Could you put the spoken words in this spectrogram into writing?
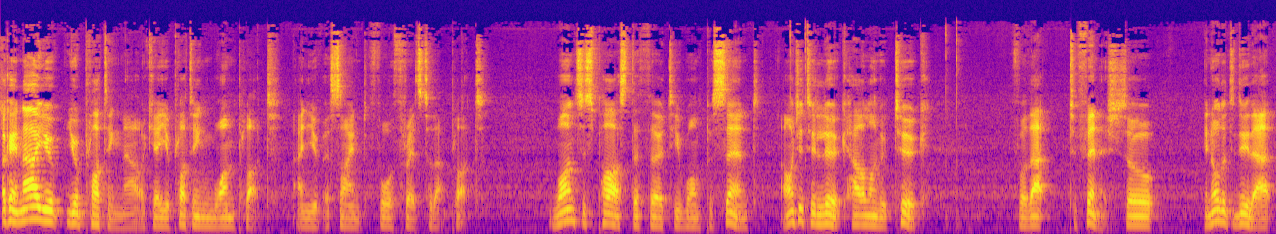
Okay, now you, you're plotting now, okay? You're plotting one plot and you've assigned four threads to that plot. Once it's past the 31%, I want you to look how long it took for that to finish. So in order to do that,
